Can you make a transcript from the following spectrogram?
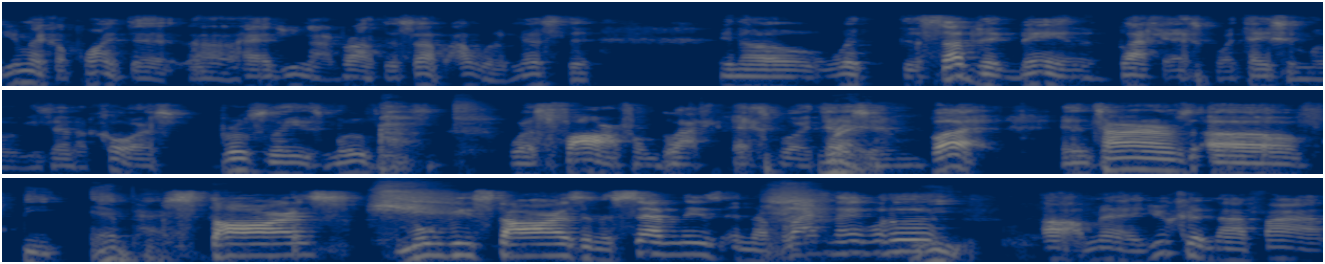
You make a point that uh, had you not brought this up, I would have missed it. You know, with the subject being black exploitation movies, and of course, Bruce Lee's movies was far from black exploitation, right. but in terms of the impact stars, movie stars in the seventies in the black neighborhood. Oh man, you could not find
